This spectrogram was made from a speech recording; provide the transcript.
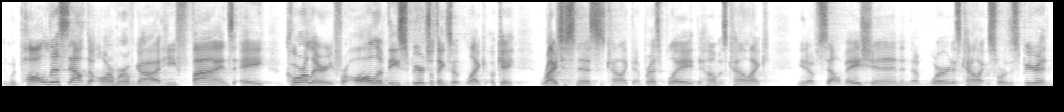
When Paul lists out the armor of God, he finds a corollary for all of these spiritual things. So like, okay, righteousness is kind of like that breastplate, the helmet is kind of like, you know, salvation, and the word is kind of like the sword of the spirit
